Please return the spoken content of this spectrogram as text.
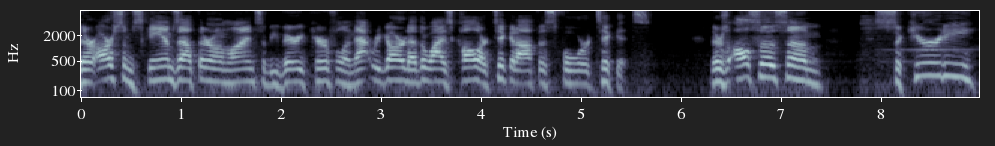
There are some scams out there online, so be very careful in that regard. Otherwise, call our ticket office for tickets. There's also some security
